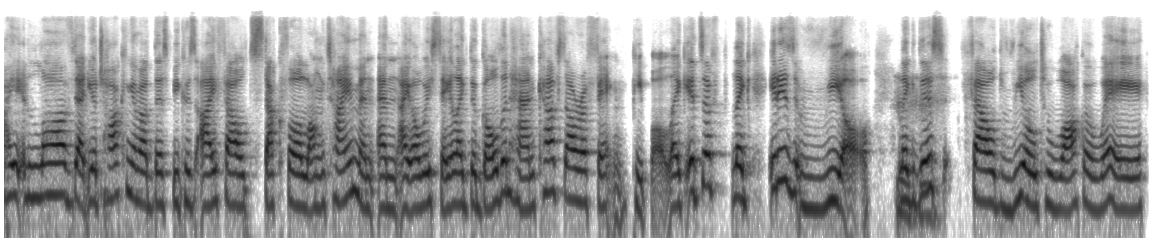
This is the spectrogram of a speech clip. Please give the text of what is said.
i love that you're talking about this because i felt stuck for a long time and and i always say like the golden handcuffs are a thing people like it's a like it is real mm-hmm. like this felt real to walk away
